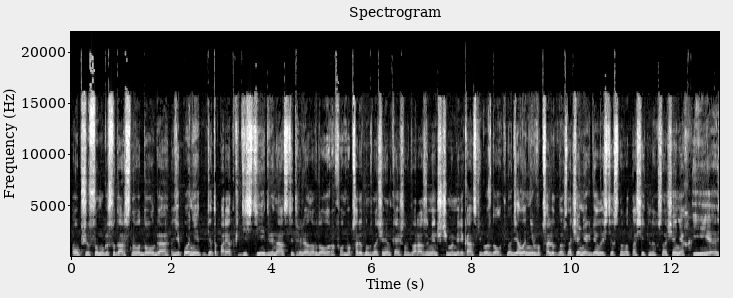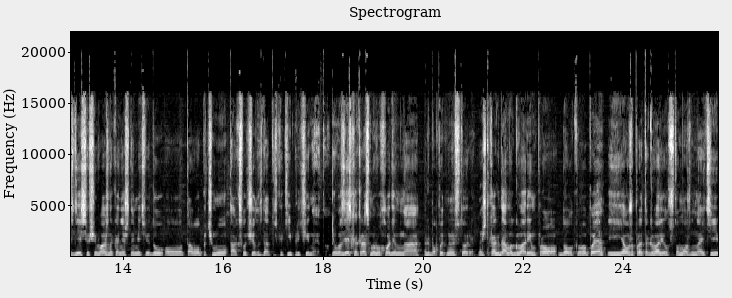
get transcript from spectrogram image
Общую сумму государственного долга Японии где-то порядка 10-12 триллионов долларов. Он в абсолютном значении, он, конечно, в два раза меньше, чем американский госдолг. Но дело не в абсолютных значениях, дело, естественно, в относительных значениях. И здесь очень важно, конечно, иметь в виду того, почему так случилось, да, то есть какие причины этого. И вот здесь как раз мы выходим на любопытную историю. Значит, когда мы говорим про долг ВВП, и я уже про это говорил, что можно найти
